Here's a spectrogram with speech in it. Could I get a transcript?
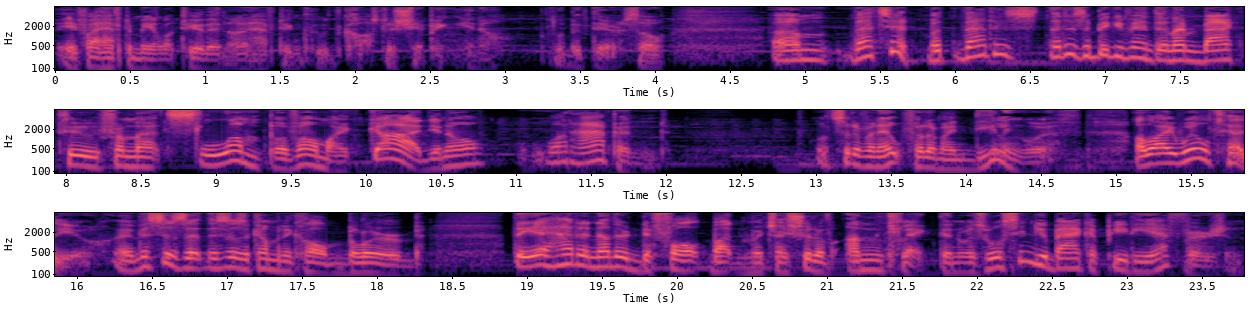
if I have to mail it to you, then I have to include the cost of shipping. You know, a little bit there. So um, that's it. But that is that is a big event, and I'm back to from that slump of oh my god, you know what happened? What sort of an outfit am I dealing with? Although I will tell you, uh, this is a, this is a company called Blurb. They had another default button which I should have unclicked, and it was we'll send you back a PDF version,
